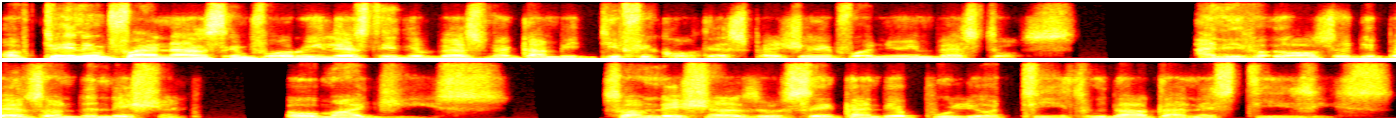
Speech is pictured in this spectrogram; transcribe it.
Obtaining financing for real estate investment can be difficult, especially for new investors. And it also depends on the nation. Oh my geez. Some nations will say, can they pull your teeth without anesthesis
